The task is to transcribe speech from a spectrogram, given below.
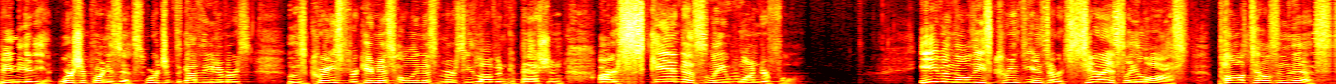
being an idiot. Worship point is this worship the God of the universe, whose grace, forgiveness, holiness, mercy, love, and compassion are scandalously wonderful. Even though these Corinthians are seriously lost, Paul tells them this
